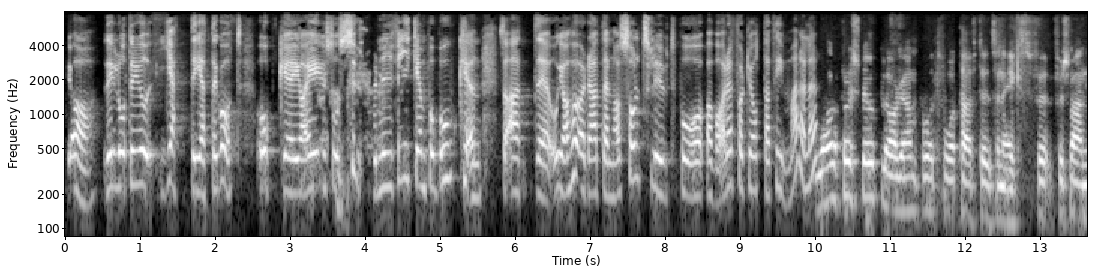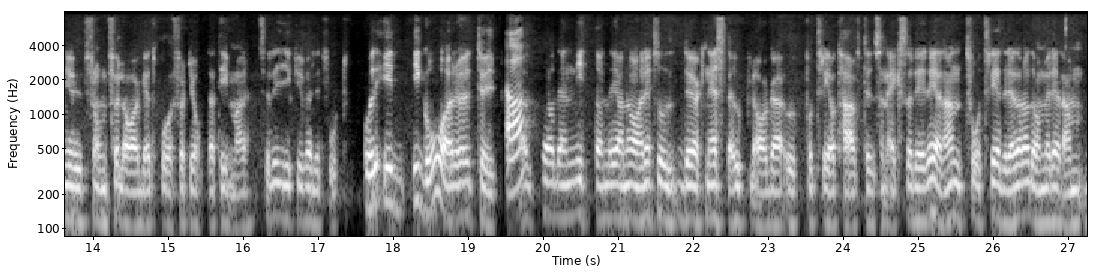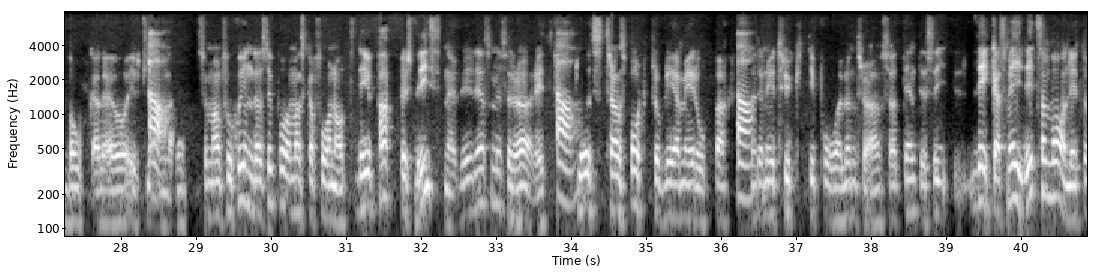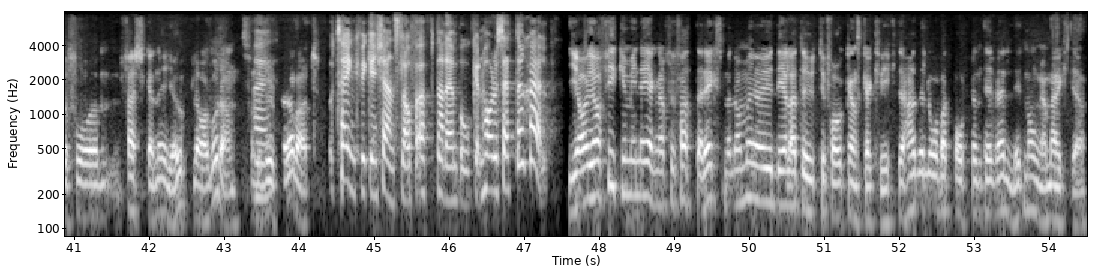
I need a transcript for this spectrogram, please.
Ja, det låter ju jätte, jättegott och eh, jag är ju så supernyfiken på boken så att, eh, och jag hörde att den har sålt slut på, vad var det, 48 timmar eller? Ja, första upplagan på 2 500 ex försvann ju ut från förlaget på 48 timmar så det gick ju väldigt fort. Och i, igår typ, ja. alltså den 19 januari, så dök nästa upplaga upp på 3 500 ex och det är redan två tredjedelar av dem är redan bokade och utlämnade. Ja. Så man får skynda sig på om man ska få något. Det är ju pappersbrist nu, det är det som är så rörigt. Ja. Plus transportproblem i Europa. Ja. Den är ju tryckt i Polen tror jag, så att det är inte så lika smidigt som vanligt att få färska nya upplagor då, som Nej. det brukar ha varit. Och tänk vilken känsla att få öppna den boken. Har du sett den själv? Ja, jag fick ju mina egna författarex men de har jag ju delat ut till folk ganska kvickt. Jag hade lovat bort den till väldigt många märkte jag.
